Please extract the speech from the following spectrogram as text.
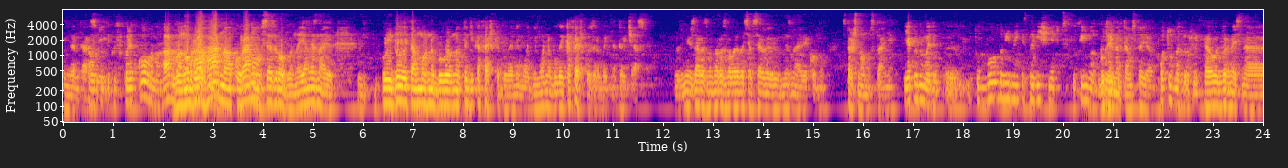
інвентар але свій. тут якось впорядковано, гарно. Воно було акуратно. гарно, акуратно, Ну, все зроблено. Я не знаю. По ідеї там можна було, ну тоді кафешки були не модні, можна було і кафешку зробити на той час. Розумієш, зараз воно розвалилося все, не знаю в якому страшному стані. Як ви думаєте, е, тут було до війни якесь приміщення чи це суцільно? Будинок там стояв. Отут на місці. Та от вернись на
